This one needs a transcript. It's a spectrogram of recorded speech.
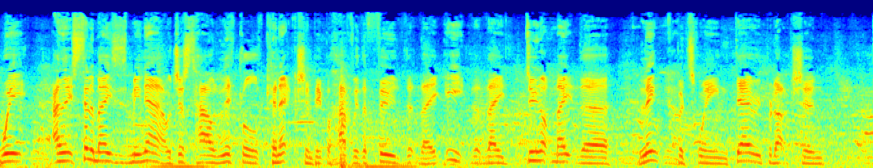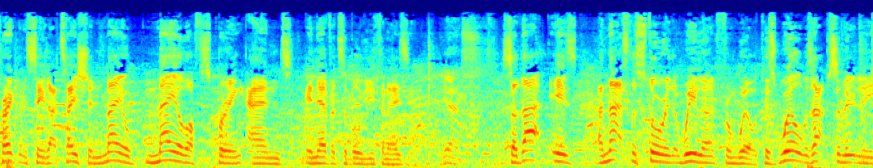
we and it still amazes me now just how little connection people have with the food that they eat that they do not make the link between dairy production pregnancy lactation male male offspring and inevitable euthanasia Yes. so that is and that's the story that we learned from will because will was absolutely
